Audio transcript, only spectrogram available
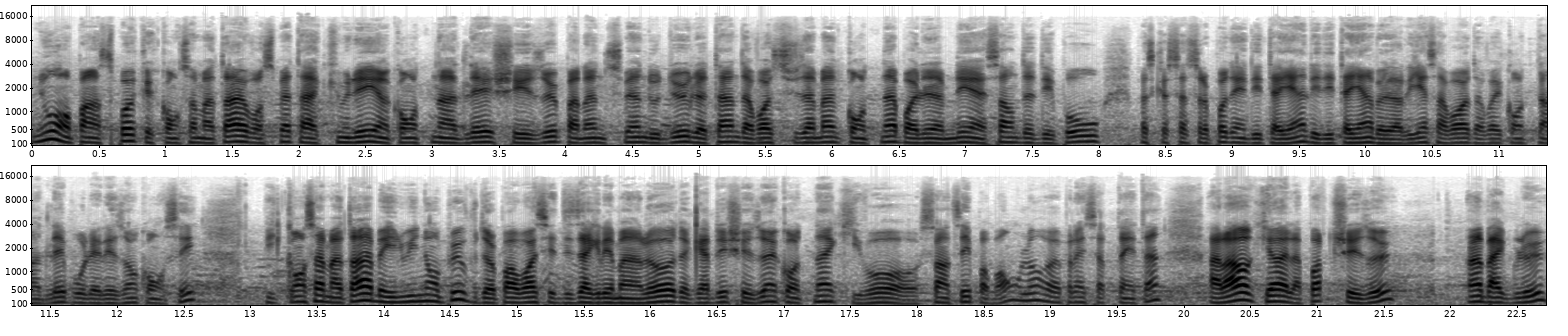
Nous, on ne pense pas que le consommateur vont se mettre à accumuler un contenant de lait chez eux pendant une semaine ou deux, le temps d'avoir suffisamment de contenants pour aller l'amener à un centre de dépôt, parce que ça ne sera pas d'un détaillant. Les détaillants ne veulent rien savoir d'avoir un contenant de lait pour les raisons qu'on sait. Puis le consommateur, bien, lui non plus, ne voudra pas avoir ces désagréments-là, de garder chez eux un contenant qui va sentir pas bon là, après un certain temps, alors qu'il y a à la porte chez eux un bac bleu,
